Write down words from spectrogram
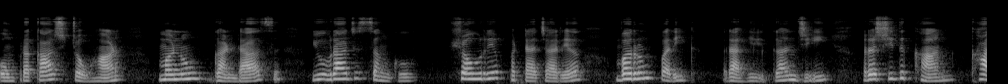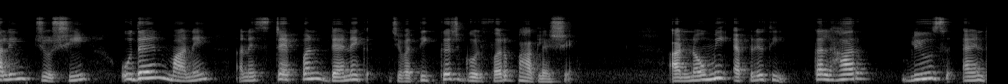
ઓમપ્રકાશ ચૌહાણ, મનુ ગાંડાસ, યુવરાજ સંઘુ, શૌર્ય ભટ્ટાચાર્ય, વરુણ પરીખ, રાહિલ ગાંજી, રશીદ ખાન, ખાલિદ જોશી, ઉદયન માને અને સ્ટેપન ડેનેગ જેવા દિગ્ગજ ગોલ્ફર ભાગ લેશે. આ નવમી એપ્રિલથી કલહાર બ્લુઝ એન્ડ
